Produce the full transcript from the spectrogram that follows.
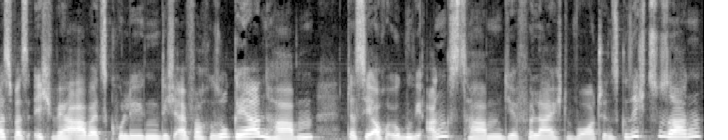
was weiß ich, wer Arbeitskollegen dich einfach so gern haben, dass sie auch irgendwie Angst haben, dir vielleicht Worte ins Gesicht zu sagen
